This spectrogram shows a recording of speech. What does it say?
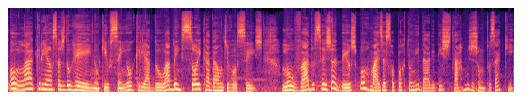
Olá, crianças do reino, que o Senhor Criador abençoe cada um de vocês. Louvado seja Deus por mais essa oportunidade de estarmos juntos aqui.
